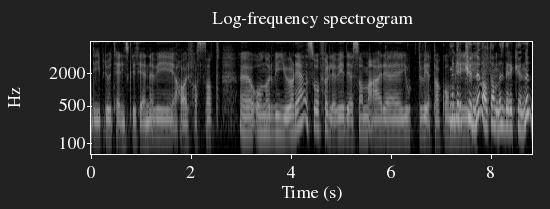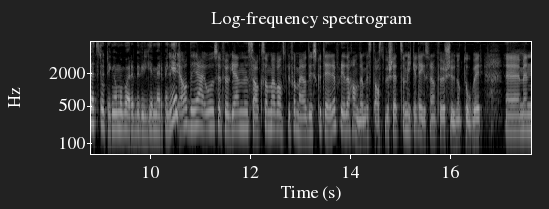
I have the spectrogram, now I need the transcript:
de, prioriteringskriteriene vi har fastsatt. Eh, og når vi gjør det, så følger vi det som er eh, gjort vedtak om. Men dere kunne valgt annerledes? Dere kunne bedt Stortinget om å bare bevilge mer penger? Ja, det er jo selvfølgelig en sak som er vanskelig for meg å diskutere, fordi det handler om et statsbudsjett som ikke legges frem før 7.10. oktober. men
